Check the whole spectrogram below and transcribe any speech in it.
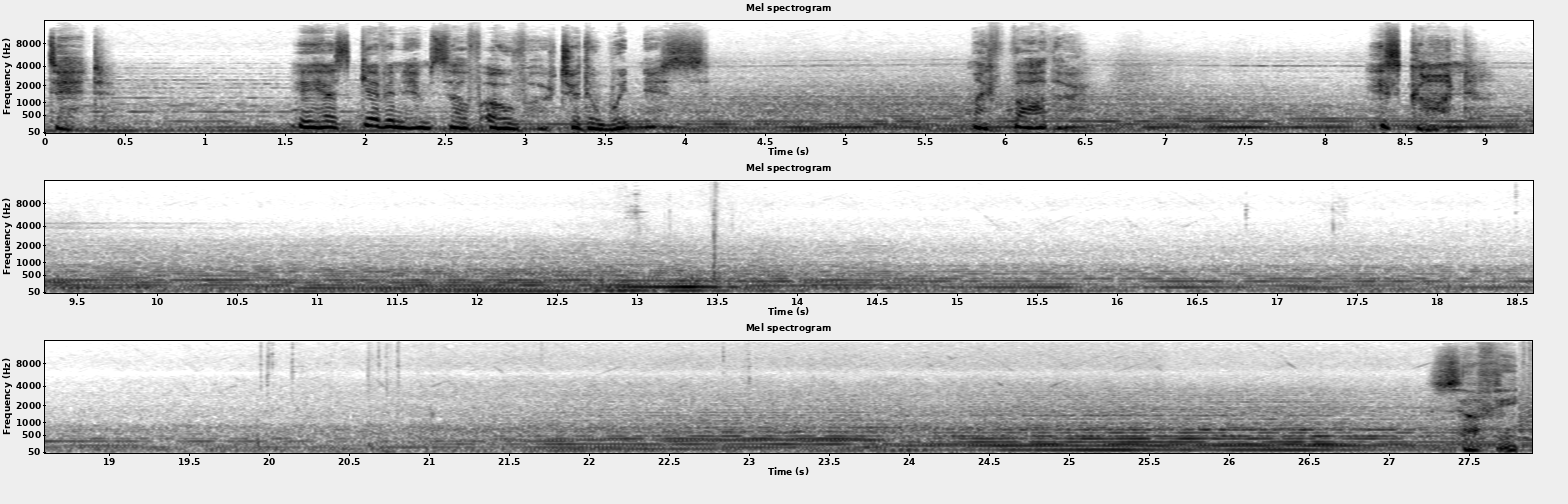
Dead. He has given himself over to the witness. My father is gone. Sophie.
